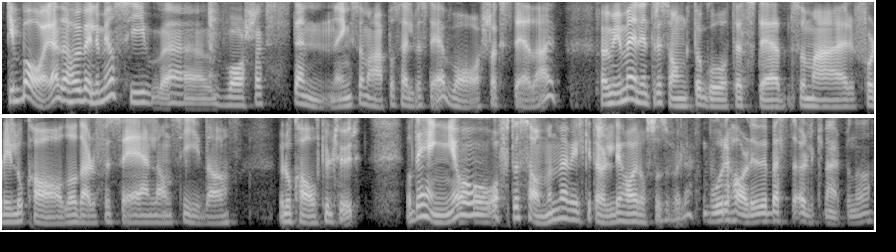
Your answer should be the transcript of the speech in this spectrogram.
Ikke bare. Det har jo veldig mye å si eh, hva slags stemning som er på selve stedet. Hva slags sted det er. Det er mye mer interessant å gå til et sted som er for de lokale, og der du får se en eller annen side av lokal kultur. Og det henger jo ofte sammen med hvilket øl de har også, selvfølgelig. Hvor har de de beste ølkneipene, da?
